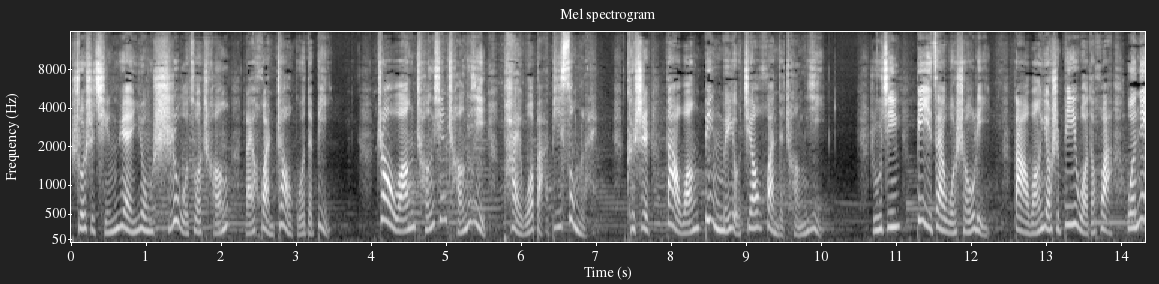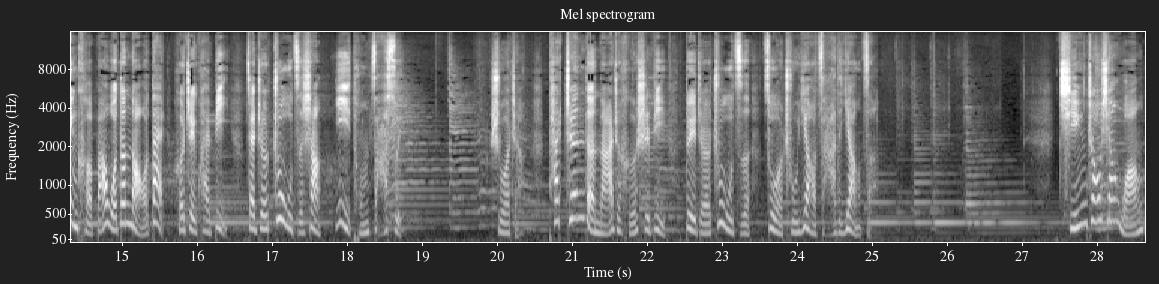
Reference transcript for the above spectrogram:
说是情愿用十五座城来换赵国的璧。赵王诚心诚意派我把璧送来，可是大王并没有交换的诚意。如今璧在我手里，大王要是逼我的话，我宁可把我的脑袋和这块璧在这柱子上一同砸碎。”说着，他真的拿着和氏璧，对着柱子做出要砸的样子。秦昭襄王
